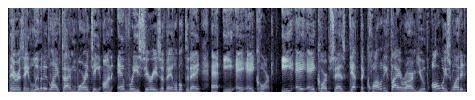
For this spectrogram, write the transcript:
There is a limited lifetime warranty on every series available today at EAA Corp. EAA Corp says get the quality firearm you've always wanted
